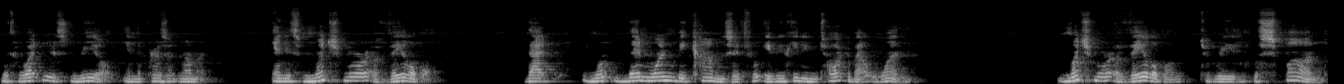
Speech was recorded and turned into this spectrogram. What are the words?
with what is real in the present moment. And it's much more available that then one becomes, if, if you can even talk about one, much more available to re- respond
